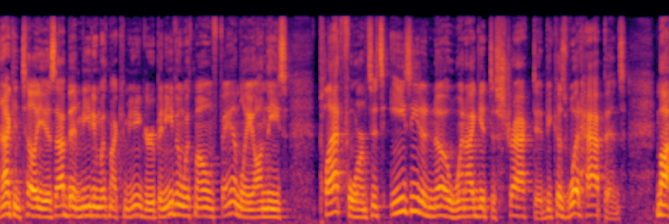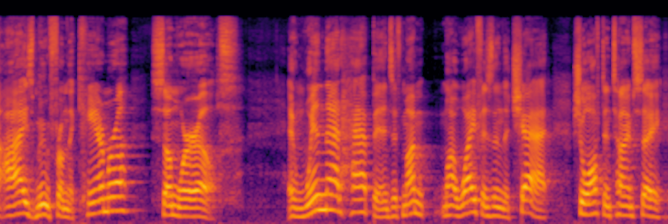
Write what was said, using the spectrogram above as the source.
And I can tell you, as I've been meeting with my community group and even with my own family on these platforms, it's easy to know when I get distracted because what happens? My eyes move from the camera somewhere else. And when that happens, if my, my wife is in the chat, she'll oftentimes say,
